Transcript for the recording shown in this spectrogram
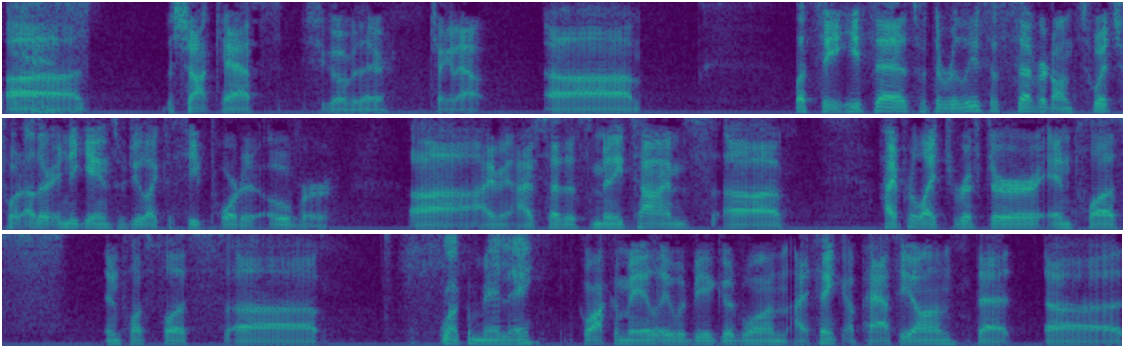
Uh, Yes. the Shotcast. You should go over there, check it out. Um, let's see. He says, with the release of Severed on Switch, what other indie games would you like to see ported over? Uh, I mean, I've said this many times. Uh, Hyper Light Drifter, N plus, N plus plus, uh, Guacamelee. Guacamelee would be a good one. I think Apotheon, that uh,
